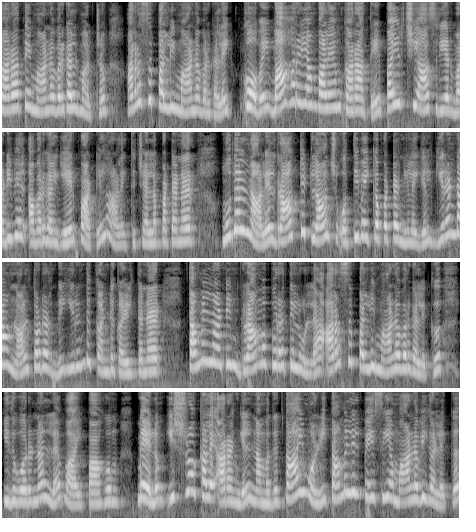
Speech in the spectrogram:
கராத்தே மாணவர்கள் மற்றும் அரசு பள்ளி மாணவர்களை கோவை வாகரையாம்பாளையம் கராத்தே பயிற்சி ஆசிரியர் வடிவேல் அவர்கள் ஏற்பாட்டில் அழைத்துச் செல்லப்பட்டனர். முதல் நாளில் ராக்கெட் லான்ச் ஒத்திவைக்கப்பட்ட நிலையில் இரண்டாம் நாள் தொடர்ந்து இருந்து கண்டு கழித்தனர். தமிழ்நாட்டின் கிராமப்புறத்தில் உள்ள அரசு பள்ளி மாணவர்களுக்கு இது ஒரு நல்ல வாய்ப்பாகும். மேலும் இஸ்ரோ கலை அரங்கில் நமது தாய்மொழி தமிழில் பேசிய மாணவிகளுக்கு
